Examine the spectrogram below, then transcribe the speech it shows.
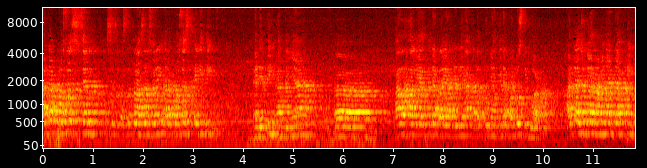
Ada proses sen setelah sensori ada proses editing. Editing artinya eh, hal-hal yang tidak layak dilihat ataupun yang tidak bagus dibuat. Ada juga namanya dubbing.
